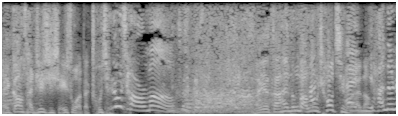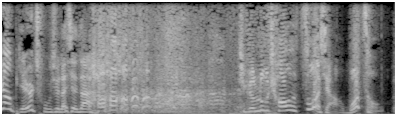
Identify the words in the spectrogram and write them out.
哎，刚才这是谁说的？出去！陆超嘛，哎呀，咱还能把陆超请来呢哎，你。还能让别人出去了？现在 这个陆超坐下，我走。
